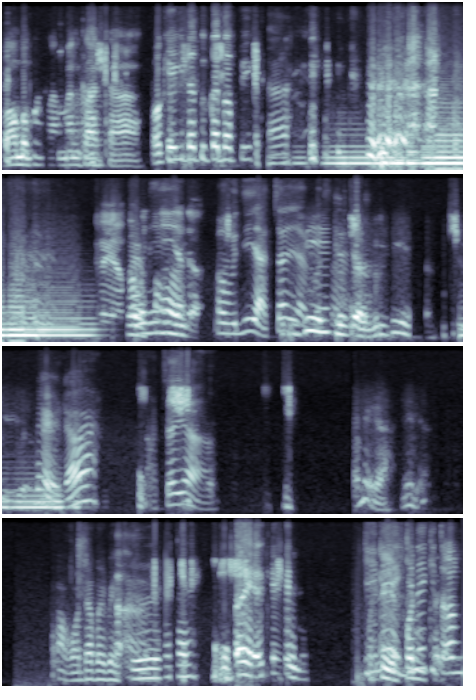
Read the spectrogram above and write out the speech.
Orang berpengalaman kelakar. Okey kita tukar topik. Ha. Apa bunyi ya tak? Oh bunyi acai ya. Busy aku rasa. je, busy. Eh dah. Acai ya. Ambil kah? Ni dah. Pak Roda baik-baik Ah. ke. Oh, ya, okay. Gini, Okay, gini kita orang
